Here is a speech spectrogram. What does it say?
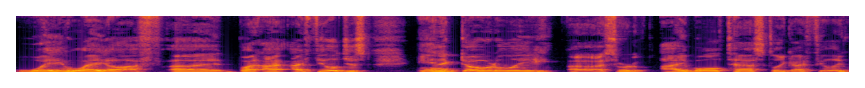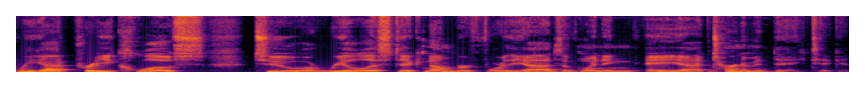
way way off uh, but I, I, feel just anecdotally uh, sort of eyeball test like i feel like we got pretty close to a realistic number for the odds of winning a uh, tournament day ticket.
